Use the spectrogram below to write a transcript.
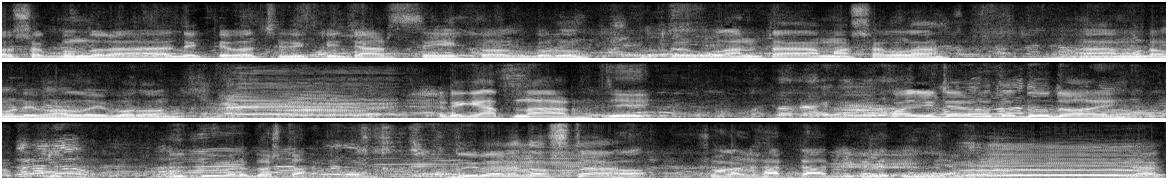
দর্শক বন্ধুরা দেখতে পাচ্ছেন একটি জার্সি ক্রস গরু। উলানটা মাসাল্লাহ মোটামুটি ভালোই বড়। এটা কি আপনার? জি। কয় লিটারের মতো দুধ হয়? দুইবারে দশটা। দুইবারে দশটা? সকালে সাতটা বিকালে তিনটা। যাক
